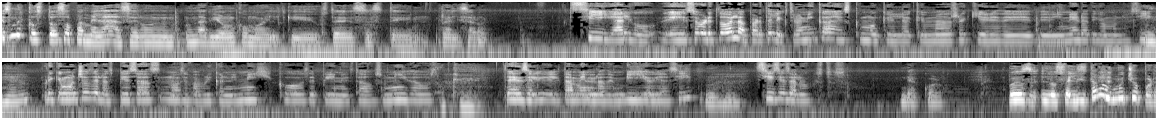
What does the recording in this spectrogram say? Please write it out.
¿Es muy costoso, Pamela, hacer un, un avión como el que ustedes este, realizaron? Sí, algo. Eh, sobre todo la parte electrónica es como que la que más requiere de, de dinero, digámoslo así. Porque muchas de las piezas no se fabrican en México, se piden en Estados Unidos. Ok. Entonces el, el- también lo de envío y así. Sí, sí es algo costoso. De acuerdo. Pues los felicitamos mucho por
